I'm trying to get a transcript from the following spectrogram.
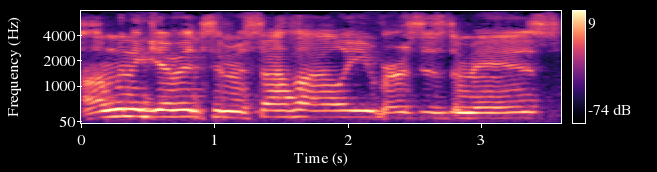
I'm gonna give it to Mustafa Ali versus The Miz.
